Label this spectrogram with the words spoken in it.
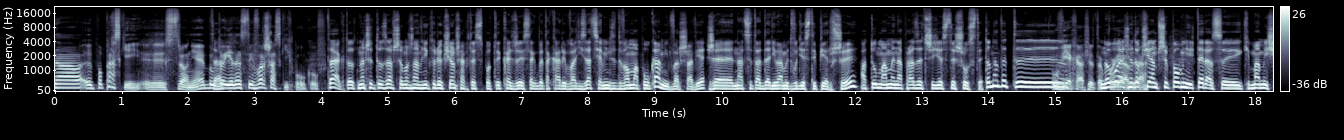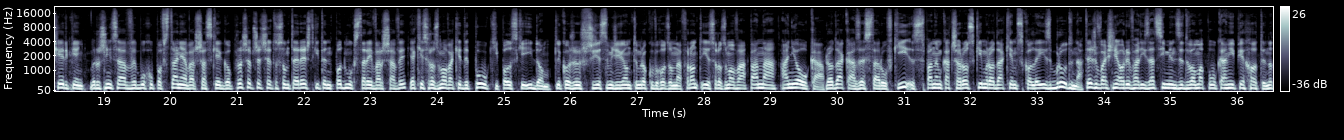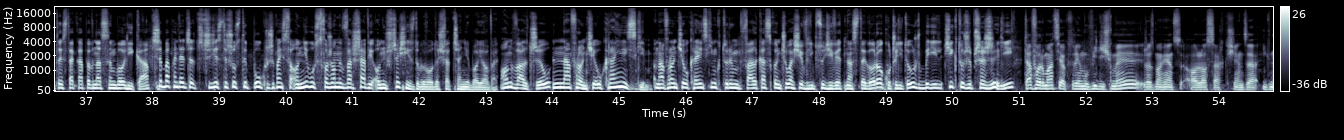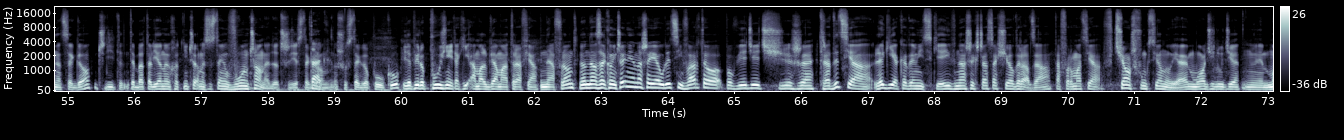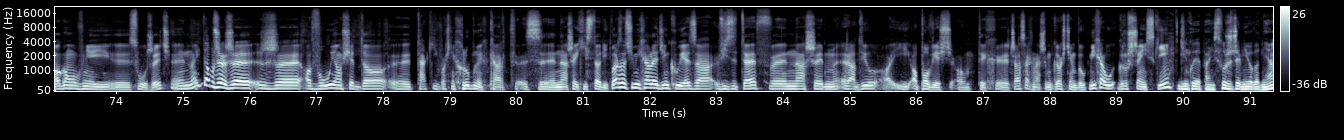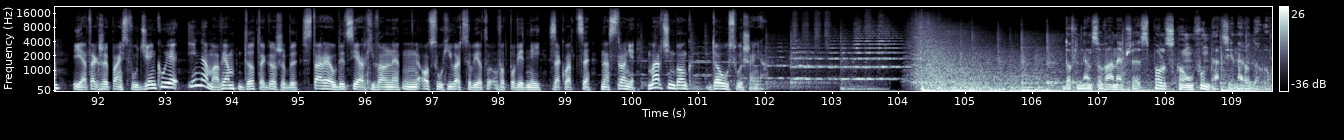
na popraskiej y, stronie. Był Tak. to jeden z tych warszawskich pułków. Tak, to znaczy to zawsze można w niektórych książkach też spotykać, że jest jakby taka rywalizacja między dwoma pułkami w Warszawie, że na Cytadeli mamy 21, a tu mamy na Pradze 36. To nawet... Yy... Uwiecha się to No pojawia. właśnie, to chciałem przypomnieć. Teraz yy, mamy sierpień, rocznica wybuchu Powstania Warszawskiego. Proszę przeczytać, to są te resztki, ten podmuch Starej Warszawy. Jak jest rozmowa, kiedy pułki polskie idą, tylko że już w 1939 roku wychodzą na front i jest rozmowa pana Aniołka, rodaka ze Starówki, z panem Kaczorowskim, rodakiem z kolei z Brudna. Też właśnie o rywalizacji między dwoma pułkami piechoty. No to jest taka pewna symbolika. Trzeba pamiętać, że 36 pułk, proszę państwa, on nie był stworzony w Warszawie, on już wcześniej zdobywał doświadczenie bojowe. On walczył na froncie ukraińskim. Na froncie ukraińskim, którym walka skończyła się w lipcu 19 roku, czyli to już byli ci, którzy przeżyli. Ta formacja, o której mówiliśmy, rozmawiając o losach księdza Ignacego, czyli te, te bataliony ochotnicze, one zostają włączone do 36 pułku i dopiero później taki amalgama trafia na front. No, na zakończenie naszej audycji warto powiedzieć, że tradycja Legii Akademickiej w naszych czasach się odradza. Ta formacja wciąż funkcjonuje. Młodzi ludzie y, mogą w niej y, służyć. Y, No i dobrze, że, że odwołują się do takich właśnie chlubnych kart z naszej historii. Bardzo Ci, Michale, dziękuję za wizytę w naszym radiu i opowieść o tych czasach. Naszym gościem był Michał Gruszczyński. Dziękuję państwu, życzę miłego dnia. Ja także Państwu dziękuję i namawiam do tego, żeby stare audycje archiwalne mm, odsłuchiwać sobie w odpowiedniej zakładce na stronie. Marcin Bąk, do usłyszenia. Dofinansowane przez Polską Fundację Narodową.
